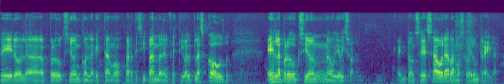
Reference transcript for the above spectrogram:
pero la producción con la que estamos participando en el Festival Plus Code es la producción audiovisual. Entonces ahora vamos a ver un trailer.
